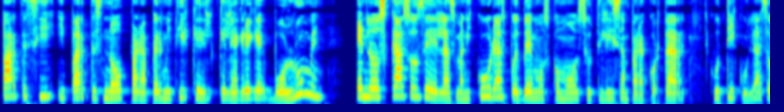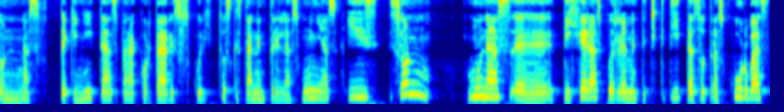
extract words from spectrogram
partes sí y partes no para permitir que, le agregue volumen. En los casos de las manicuras, pues vemos cómo se utilizan para cortar cutículas, son unas pequeñitas para cortar esos cueritos que están entre las uñas y son unas eh, tijeras pues realmente chiquititas, otras curvas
